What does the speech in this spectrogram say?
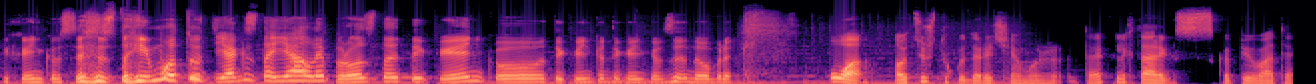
Тихенько, все стоїмо тут, як стояли, просто тихенько, тихенько, тихенько, все добре. О, а оцю штуку, до речі, я можу. Так, ліхтарик скопіювати.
